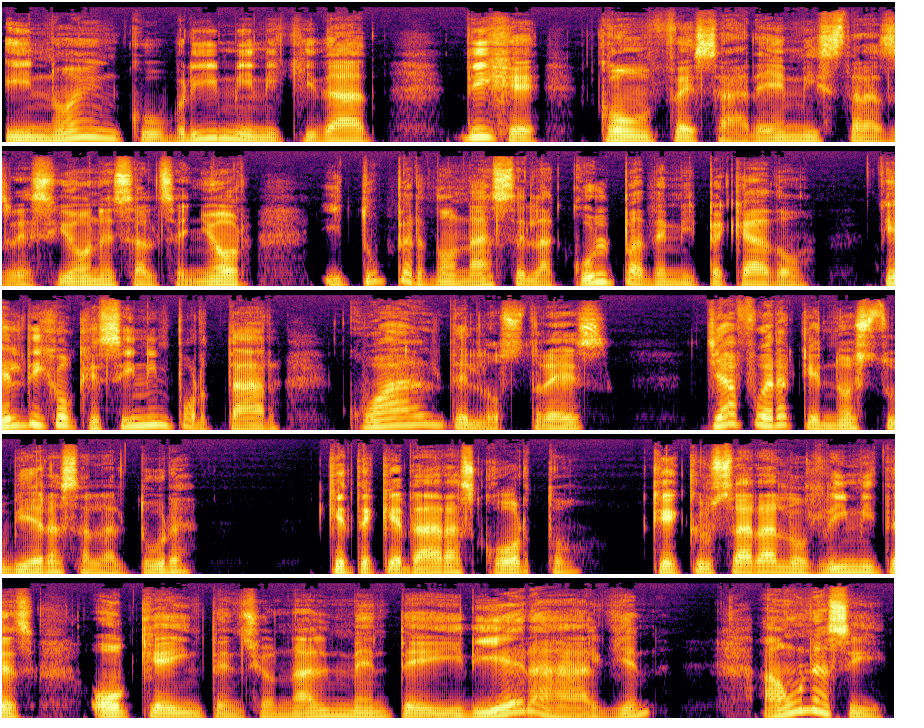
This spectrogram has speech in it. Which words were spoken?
y no encubrí mi iniquidad. Dije, confesaré mis transgresiones al Señor, y tú perdonaste la culpa de mi pecado. Él dijo que sin importar cuál de los tres, ya fuera que no estuvieras a la altura, que te quedaras corto, que cruzara los límites o que intencionalmente hiriera a alguien, aún así,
